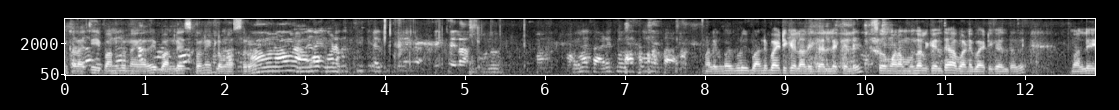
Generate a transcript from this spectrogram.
ఇక్కడ అయితే ఈ బండ్లు ఉన్నాయి కదా ఈ బండ్లు వేసుకొని ఇట్లా మోస్తారు. మళ్ళీ ఇప్పుడు ఈ బండి బయటికి వెళ్ళాలి గల్లీకి వెళ్ళి. సో మనం ముందరికి వెళ్తే ఆ బండి బయటికి వెళ్తుంది. మళ్ళీ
